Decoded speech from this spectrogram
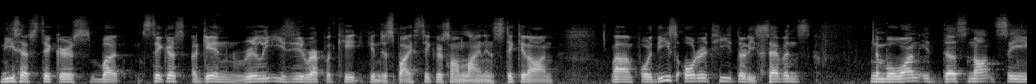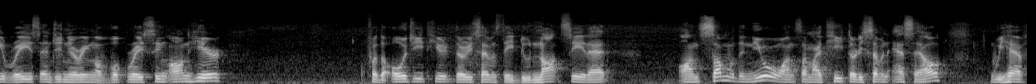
These have stickers but stickers again really easy to replicate. You can just buy stickers online and stick it on. Uh, for these older T37s number one it does not say Rays engineering or Volk racing on here. For the OG T37s they do not say that. On some of the newer ones on my T37 SL we have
